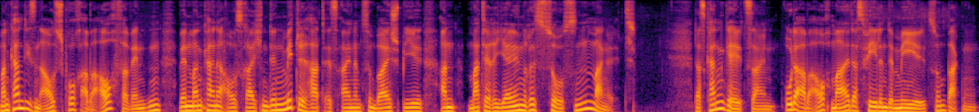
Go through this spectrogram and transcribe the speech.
Man kann diesen Ausspruch aber auch verwenden, wenn man keine ausreichenden Mittel hat, es einem zum Beispiel an materiellen Ressourcen mangelt. Das kann Geld sein oder aber auch mal das fehlende Mehl zum Backen.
